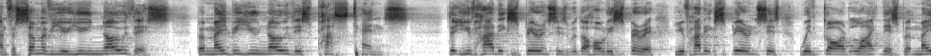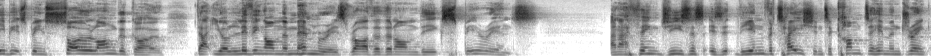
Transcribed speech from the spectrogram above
And for some of you, you know this, but maybe you know this past tense that you've had experiences with the Holy Spirit, you've had experiences with God like this, but maybe it's been so long ago that you're living on the memories rather than on the experience. And I think Jesus is the invitation to come to him and drink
